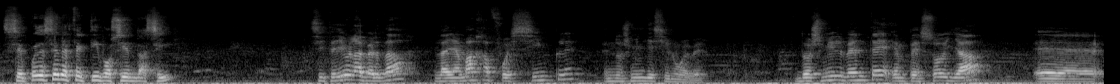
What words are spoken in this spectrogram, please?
¿se puede ser efectivo siendo así? Si te digo la verdad, la Yamaha fue simple en 2019. 2020 empezó ya eh,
